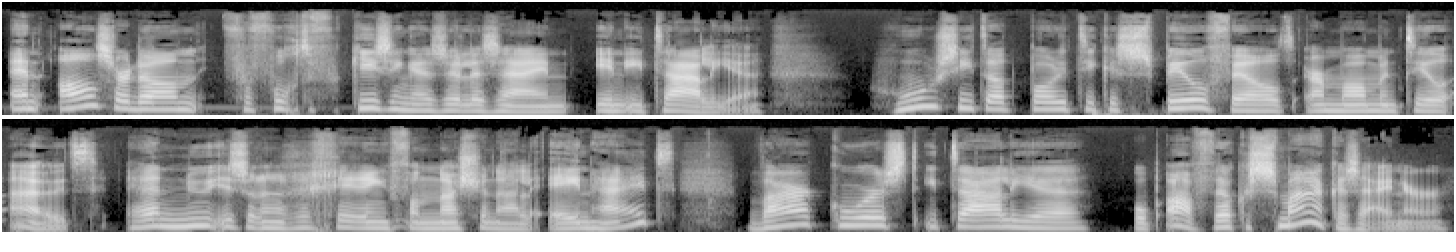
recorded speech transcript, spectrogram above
En als er dan vervroegde verkiezingen zullen zijn in Italië, hoe ziet dat politieke speelveld er momenteel uit? nu is er een regering van nationale eenheid. Waar koerst Italië op af? Welke smaken zijn er?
